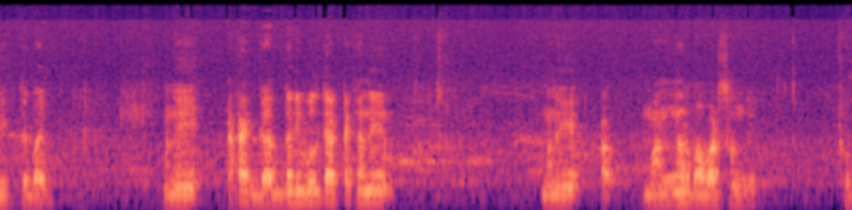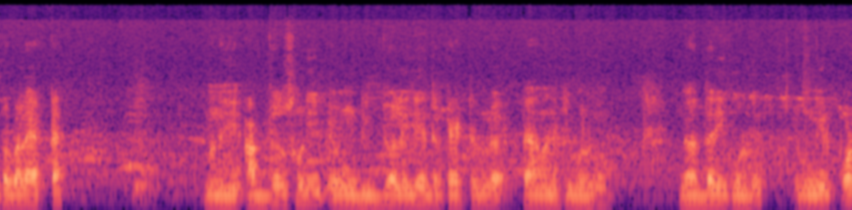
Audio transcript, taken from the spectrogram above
দেখতে পাই। মানে একটা গাদ্দারি বলতে একটা এখানে মানে মান্নার বাবার সঙ্গে, ছোটোবেলায় একটা। মানে আফজল শরীফ এবং ডিপজল, এই যে এদের ক্যারেক্টারগুলো একটা মানে কি বলব, গাদ্দারি করবে এবং এরপর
